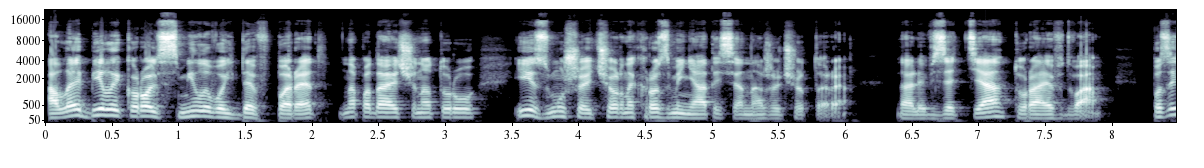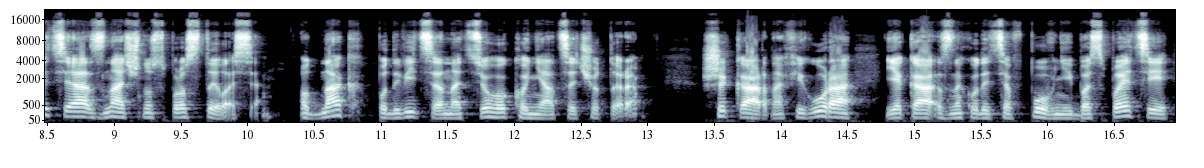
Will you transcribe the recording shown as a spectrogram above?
Але білий король сміливо йде вперед, нападаючи на туру, і змушує чорних розмінятися на G4. Далі взяття тура F2. Позиція значно спростилася. Однак подивіться на цього коня С4. Шикарна фігура, яка знаходиться в повній безпеці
